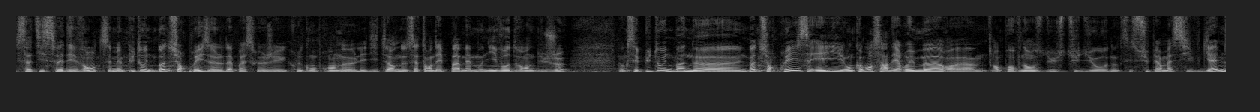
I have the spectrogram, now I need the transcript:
satisfait des ventes. C'est même plutôt une bonne surprise. D'après ce que j'ai cru comprendre, l'éditeur ne s'attendait pas même au niveau de vente du jeu. Donc c'est plutôt une bonne, euh, une bonne surprise. Et on commence à avoir des rumeurs euh, en provenance du studio, donc c'est Supermassive Games,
